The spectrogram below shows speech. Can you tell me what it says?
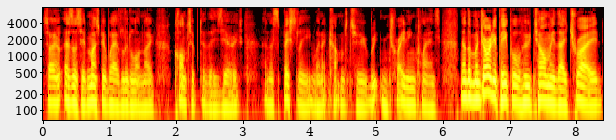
So, as I said, most people have little or no concept of these areas, and especially when it comes to written trading plans. Now, the majority of people who tell me they trade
